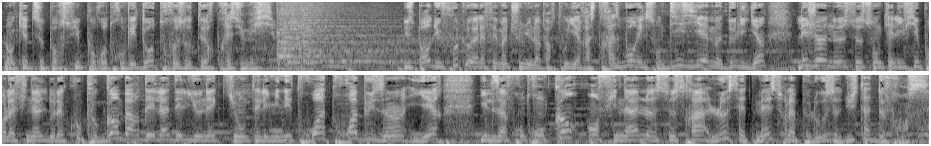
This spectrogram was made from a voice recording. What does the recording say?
L'enquête se poursuit pour retrouver d'autres auteurs présumés. Du sport, du foot, l'OL a fait match nul partout hier à Strasbourg. Ils sont dixièmes de Ligue 1. Les jeunes, se sont qualifiés pour la finale de la Coupe Gambardella des Lyonnais qui ont éliminé 3-3 buts 1 hier. Ils affronteront Caen en finale. Ce sera le 7 mai sur la pelouse du Stade de France.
